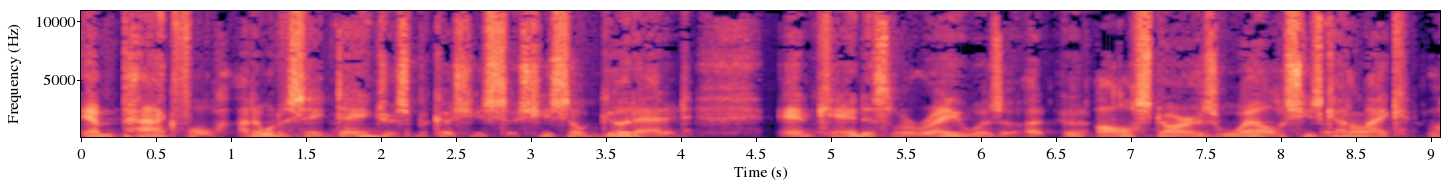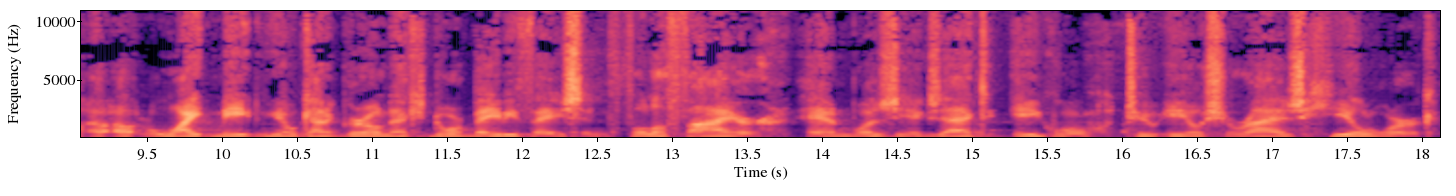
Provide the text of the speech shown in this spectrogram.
impactful. I don't want to say dangerous because she's she's so good at it. And Candice LeRae was a, a, an all star as well. She's kind of like a, a, white meat, you know, kind of girl next door baby face and full of fire and was the exact equal to Io Shirai's heel work.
